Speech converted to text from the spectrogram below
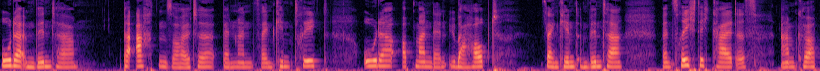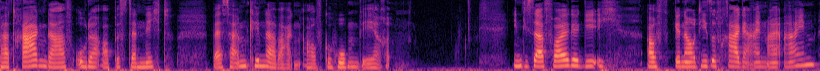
oder im Winter beachten sollte, wenn man sein Kind trägt oder ob man denn überhaupt sein Kind im Winter, wenn es richtig kalt ist, am Körper tragen darf oder ob es denn nicht besser im Kinderwagen aufgehoben wäre. In dieser Folge gehe ich auf genau diese Frage einmal ein,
